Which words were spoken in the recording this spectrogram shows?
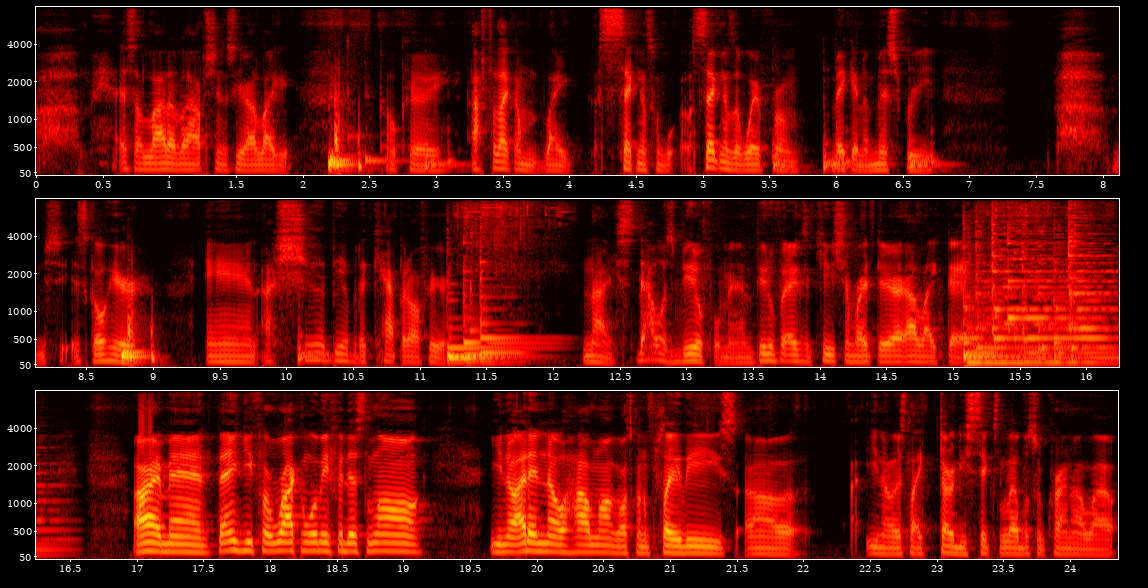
man, that's a lot of options here. I like it. Okay, I feel like I'm like seconds seconds away from making a misread. Let me see. Let's go here, and I should be able to cap it off here. Nice. That was beautiful, man. Beautiful execution right there. I like that. All right, man. Thank you for rocking with me for this long. You know, I didn't know how long I was going to play these. Uh, you know, it's like 36 levels for crying out loud.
